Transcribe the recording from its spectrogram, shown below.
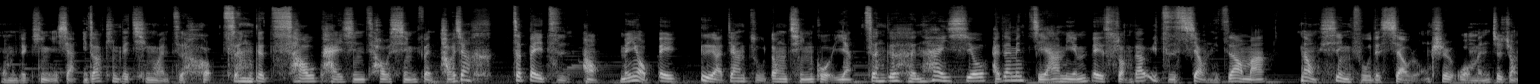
我们的 King 一下，你知道 King 被亲完之后，整个超开心、超兴奋，好像这辈子哈没有被厄尔这样主动亲过一样，整个很害羞，还在那边夹棉被，爽到一直笑，你知道吗？那种幸福的笑容是我们这种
